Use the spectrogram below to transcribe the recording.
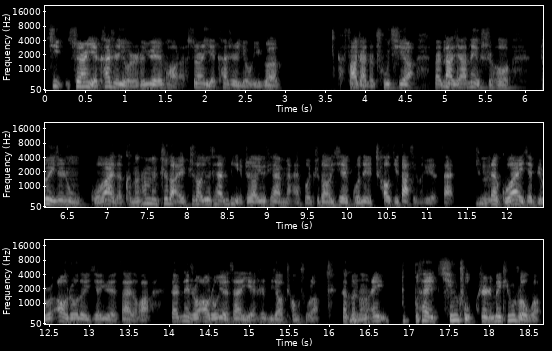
既虽然也开始有人越野跑了，虽然也开始有一个发展的初期了，但是大家那个时候。对这种国外的，可能他们知道，哎，知道 UTMB，知道 UTMF，知道一些国内超级大型的越野赛，嗯。在国外一些，比如澳洲的一些越野赛的话，但是那时候澳洲越野赛也是比较成熟了，他可能哎不不太清楚，甚至没听说过。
